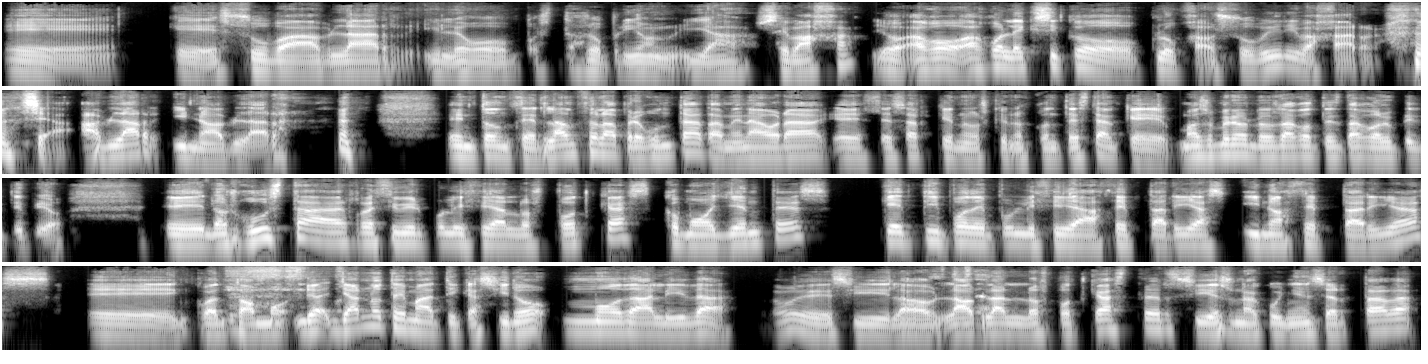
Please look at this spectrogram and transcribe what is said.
eh, que suba a hablar y luego pues da su opinión y ya se baja. Yo hago, hago léxico Clubhouse, subir y bajar. o sea, hablar y no hablar. Entonces, lanzo la pregunta también ahora, eh, César, que nos, que nos conteste, aunque más o menos nos ha contestado al principio. Eh, ¿Nos gusta recibir publicidad en los podcasts como oyentes? ¿Qué tipo de publicidad aceptarías y no aceptarías eh, en cuanto a, ya, no temática, sino modalidad? si la, la hablan los podcasters, si es una cuña insertada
